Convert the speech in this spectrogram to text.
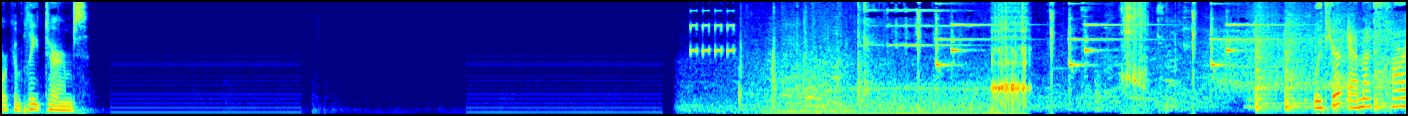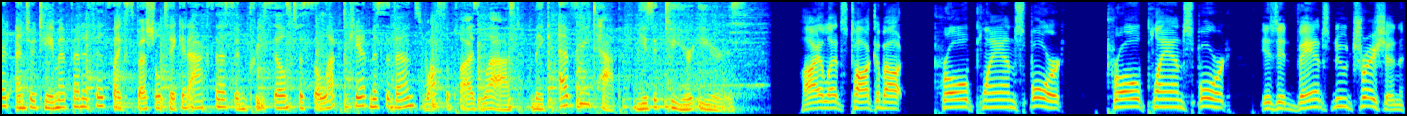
for complete terms. With your Amex card, entertainment benefits like special ticket access and pre-sales to select campus events while supplies last, make every tap music to your ears. Hi, let's talk about Pro Plan Sport. Pro Plan Sport is advanced nutrition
